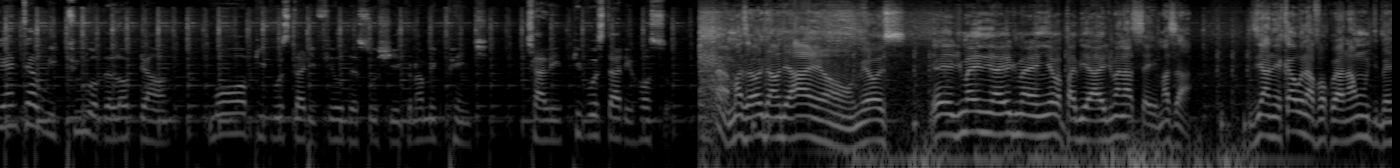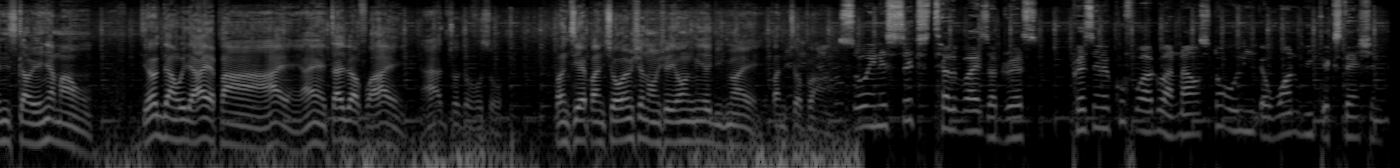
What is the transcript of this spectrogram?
We enter week two of the lockdown, more people start to feel the socio-economic pinch. Charlie, people start to hustle. Ah, masa lockdown de ha yon, oh, because edwuma ni edwuma ni papa bia edwuma eh, na sey masa. Zia ne ka wona fokora na mu di benis ka yenya eh, ma ho. Oh. The lockdown we the high pa high, high tadwa for high, ah chocho for so. So, in his sixth televised address, President Akufo-Addo announced not only a one-week extension,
